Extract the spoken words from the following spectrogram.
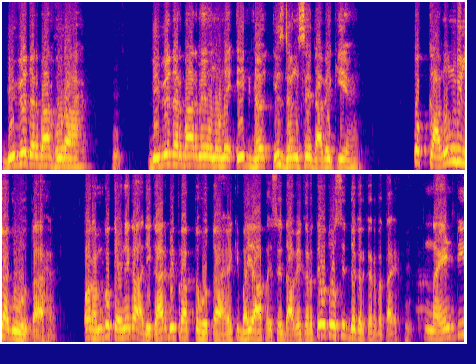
दिव्य दरबार हो रहा है। दिव्य दरबार में उन्होंने एक ढंग, इस ढंग से दावे किए हैं। तो कानून भी लागू होता है और हमको कहने का अधिकार भी प्राप्त होता है कि भाई आप ऐसे दावे करते हो तो सिद्ध कर कर बताए। 90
